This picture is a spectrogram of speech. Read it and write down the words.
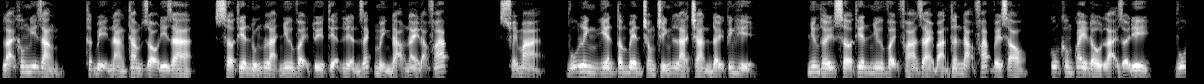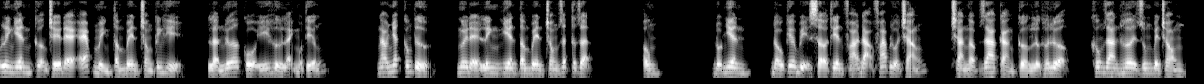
Lại không nghĩ rằng, thật bị nàng thăm dò đi ra sở thiên đúng là như vậy tùy tiện liền rách mình đạo này đạo pháp. Xoáy mà, vũ linh yên tâm bên trong chính là tràn đầy kinh hỉ. Nhưng thấy sở thiên như vậy phá giải bản thân đạo pháp về sau, cũng không quay đầu lại rời đi, vũ linh yên cưỡng chế đè ép mình tâm bên trong kinh hỉ, lần nữa cố ý hử lạnh một tiếng. Ngao nhất công tử, ngươi để linh yên tâm bên trong rất tức giận. Ông. Đột nhiên, đầu kia bị sở thiên phá đạo pháp lụa trắng, tràn ngập ra càng cường lực hơn lượng, không gian hơi rung bên trong,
